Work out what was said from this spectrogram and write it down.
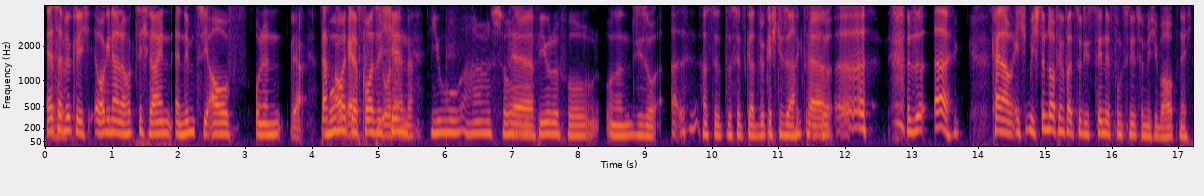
er ist halt wirklich, original, er hockt sich rein, er nimmt sie auf und dann Ja. Murmelt er er ist vor sich hin. Ende. You are so Ja. beautiful. Und dann sie so, äh, hast du das jetzt gerade wirklich gesagt? Und Ja. so, äh, also, äh, keine Ahnung, ich, ich stimme da auf jeden Fall zu, die Szene funktioniert für mich überhaupt nicht.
